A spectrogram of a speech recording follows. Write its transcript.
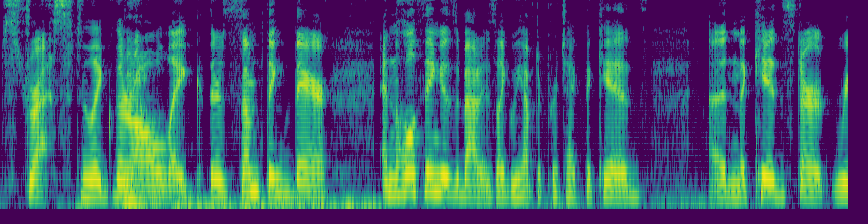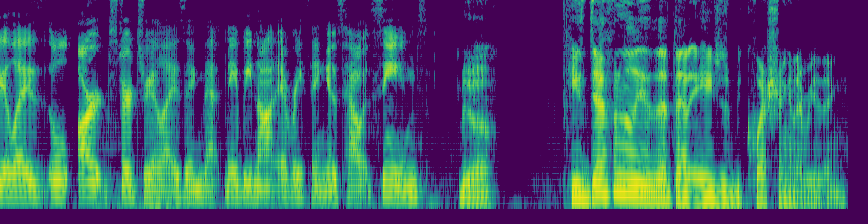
stressed. Like they're Yeah. all like there's something there. And the whole thing is about it is like we have to protect the kids. And the kids start realize well, Art starts realizing that maybe not everything is how it seems. Yeah. He's definitely at that age to be questioning and everything,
